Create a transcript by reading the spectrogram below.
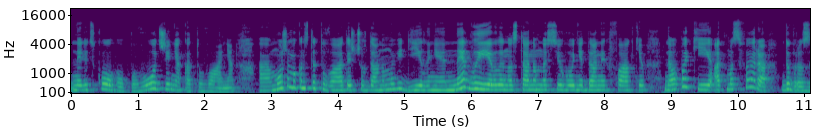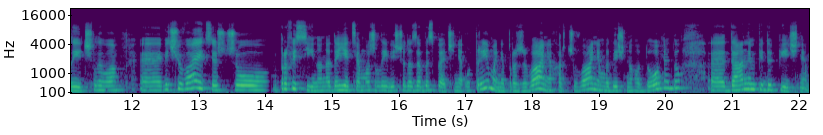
нелюдського поводження, катування. Можемо констатувати, що в даному відділенні не виявлено станом на сьогодні даних фактів. Навпаки, атмосфера доброзичлива. Е, Відчувається, що професійно надається можливість щодо забезпечення утримання, проживання, харчування, медичного догляду е, даним підопічним.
